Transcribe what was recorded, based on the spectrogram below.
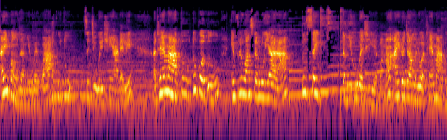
အဲ့ဒီပုံစံမျိုးပဲကွာအခုသူ situation ရတယ်လေအထဲမှာသူသူ့ကိုယ်သူ influence လုပ်လို့ရတာသူစိတ်တစ်မျိုးပဲရှိရပါတော့အဲ့ဒီတော့ကြောင့်မလို့အထဲမှာအခု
